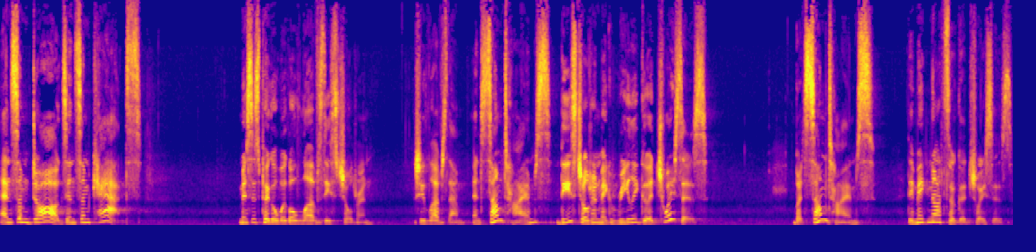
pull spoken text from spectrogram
and some dogs, and some cats. Mrs. Pigglewiggle loves these children. She loves them. And sometimes these children make really good choices. But sometimes they make not so good choices.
